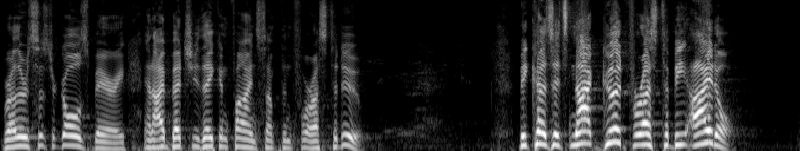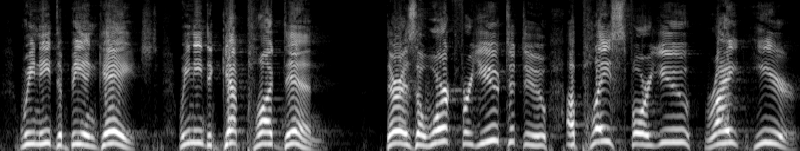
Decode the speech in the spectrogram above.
Brother and Sister Goldsberry, and I bet you they can find something for us to do. Because it's not good for us to be idle. We need to be engaged. We need to get plugged in. There is a work for you to do, a place for you right here.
